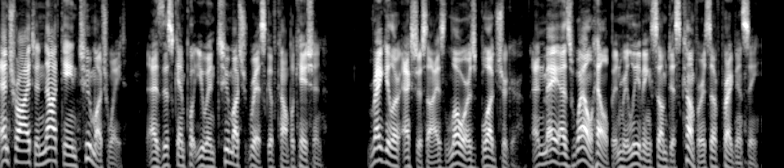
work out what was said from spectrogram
And try to not gain too much weight, as this can put you in too much risk of complication. Regular exercise lowers blood sugar and may as well help in relieving some discomforts of pregnancy.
